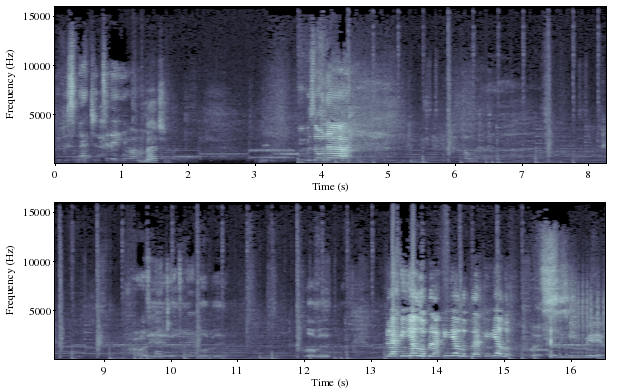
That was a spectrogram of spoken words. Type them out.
We was matching today, y'all. Matching? We was on our. Oh, Oh yeah, a little bit. A little bit. black and yellow, black and yellow, black and yellow. What really mean red?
